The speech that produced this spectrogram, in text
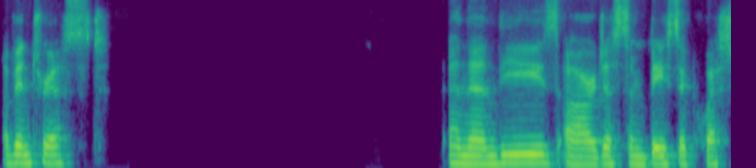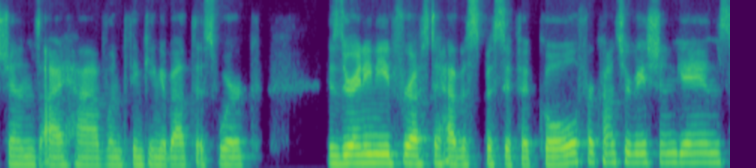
of interest. And then these are just some basic questions I have when thinking about this work. Is there any need for us to have a specific goal for conservation gains?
